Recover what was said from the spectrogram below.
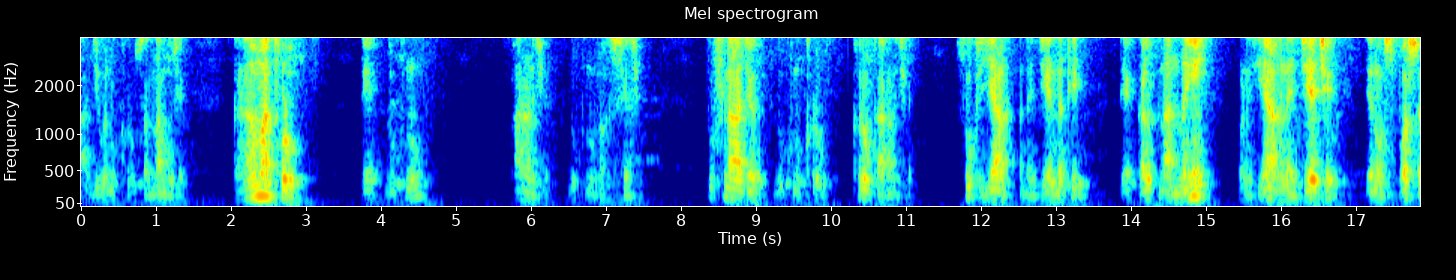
આ જીવનનું ખરું સરનામું છે. ઘણામાં થોડું. તે દુઃખનું કારણ છે. દુઃખનું રહસ્ય છે. તૃષ્ણા જ દુઃખનું ખરું ખરું કારણ છે. સુખ જ્યાં અને જે નથી, તે કલ્પના નહીં, પણ જ્યાં અને જે છે, તેનો સ્પર્શ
